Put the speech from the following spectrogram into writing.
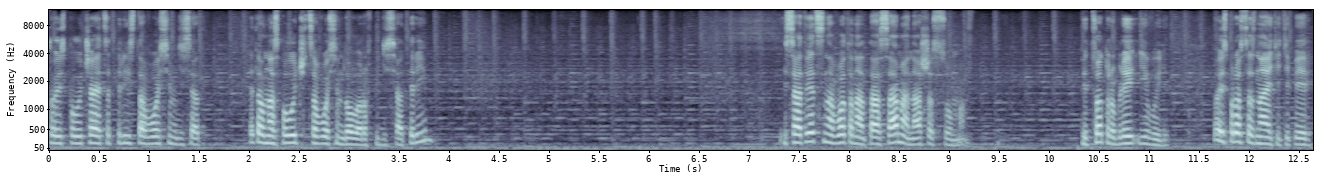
то есть получается 380, это у нас получится 8 долларов 53. И, соответственно, вот она, та самая наша сумма. 500 рублей и выйдет. То есть просто знаете теперь,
